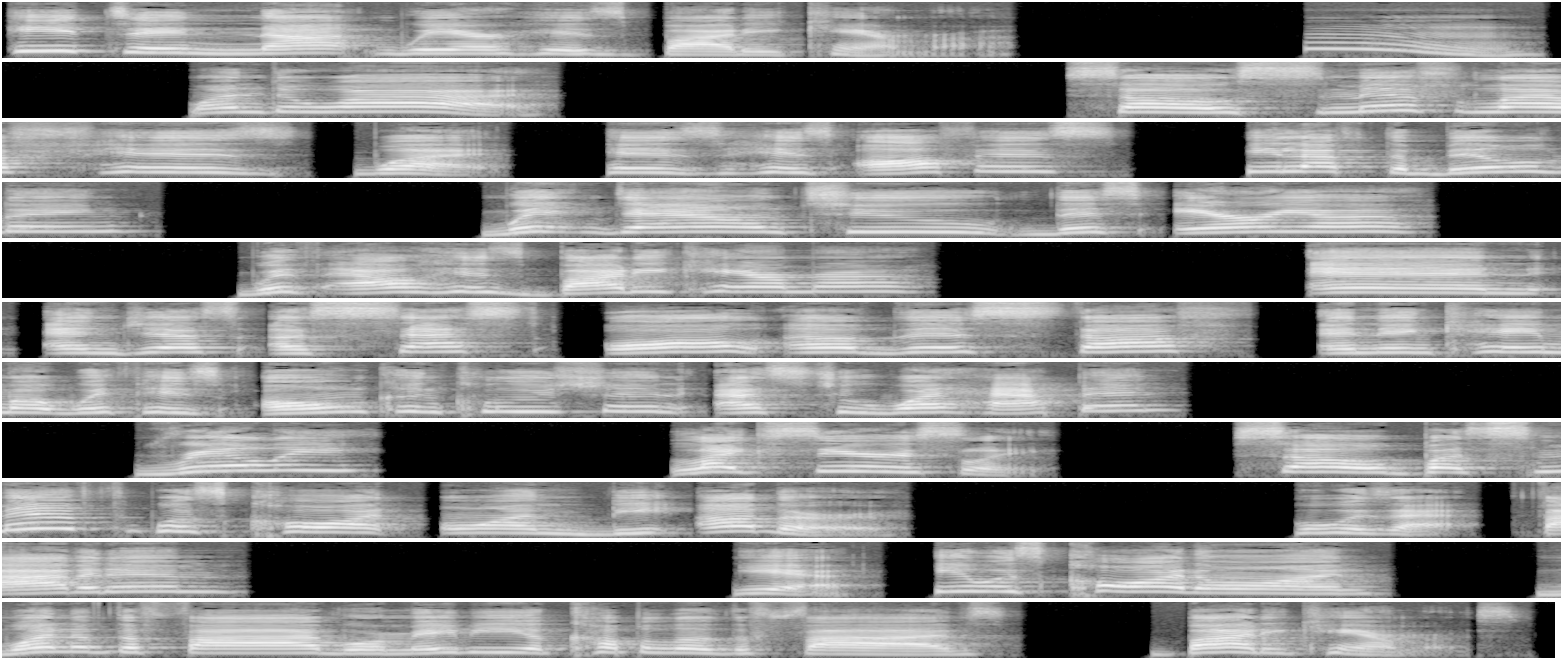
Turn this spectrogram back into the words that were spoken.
He did not wear his body camera. Hmm, wonder why. So Smith left his what? His his office. He left the building, went down to this area without his body camera and and just assessed all of this stuff and then came up with his own conclusion as to what happened? Really? Like, seriously. So, but Smith was caught on the other. Who is that? Five of them? Yeah, he was caught on one of the five, or maybe a couple of the fives, body cameras.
